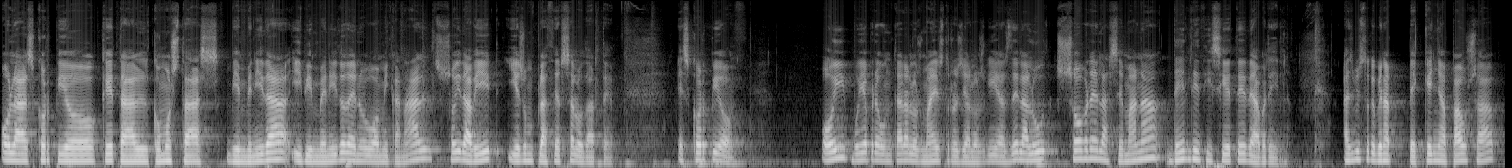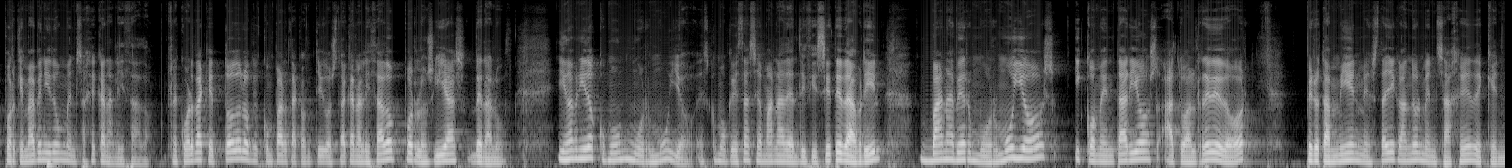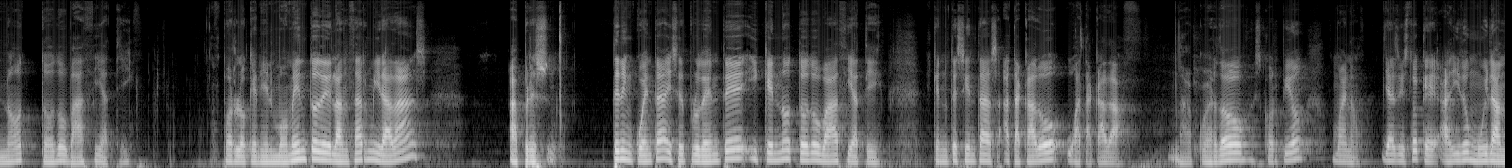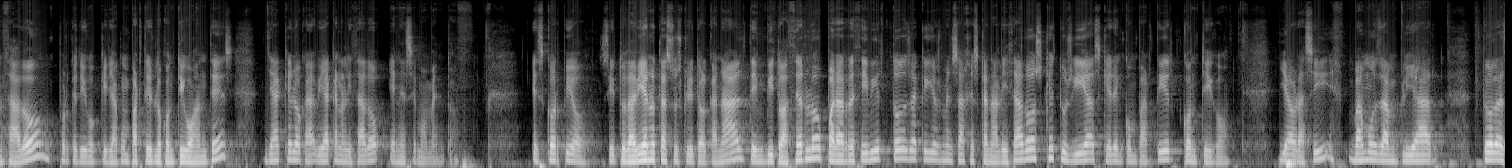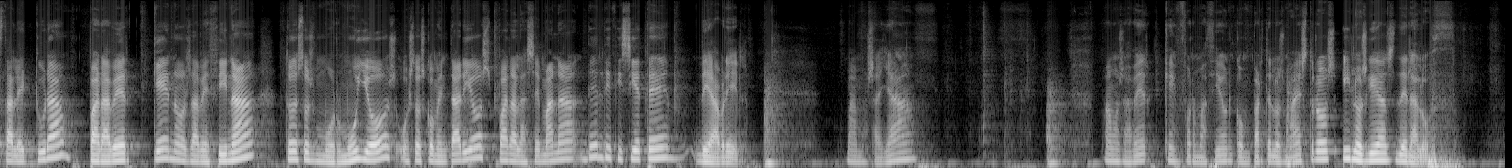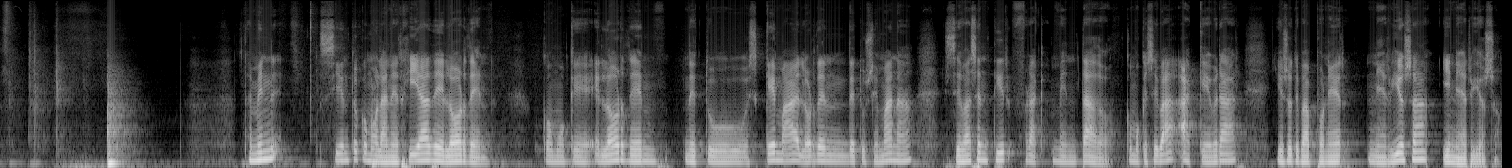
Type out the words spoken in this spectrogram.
Hola Scorpio, ¿qué tal? ¿Cómo estás? Bienvenida y bienvenido de nuevo a mi canal. Soy David y es un placer saludarte. Scorpio, hoy voy a preguntar a los maestros y a los guías de la luz sobre la semana del 17 de abril. Has visto que viene una pequeña pausa porque me ha venido un mensaje canalizado. Recuerda que todo lo que comparta contigo está canalizado por los guías de la luz y me ha venido como un murmullo. Es como que esta semana del 17 de abril van a haber murmullos y comentarios a tu alrededor, pero también me está llegando el mensaje de que no todo va hacia ti. Por lo que en el momento de lanzar miradas, ten en cuenta y ser prudente y que no todo va hacia ti. Que no te sientas atacado o atacada. ¿De acuerdo, Scorpio? Bueno, ya has visto que ha ido muy lanzado, porque digo, quería compartirlo contigo antes, ya que lo había canalizado en ese momento. Escorpio, si todavía no te has suscrito al canal, te invito a hacerlo para recibir todos aquellos mensajes canalizados que tus guías quieren compartir contigo. Y ahora sí, vamos a ampliar toda esta lectura para ver qué nos avecina todos estos murmullos o estos comentarios para la semana del 17 de abril. Vamos allá. Vamos a ver qué información comparten los maestros y los guías de la luz. También siento como la energía del orden, como que el orden de tu esquema, el orden de tu semana, se va a sentir fragmentado, como que se va a quebrar y eso te va a poner nerviosa y nervioso.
